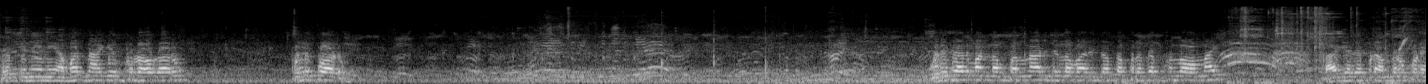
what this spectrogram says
పెద్దినేని అమర్ నాగేశ్వరరావు గారు పులిపాడు గురిజాల మండలం పల్నాడు జిల్లా వారి జత ప్రదర్శనలో ఉన్నాయి. లాగేటప్పుడు అందరూ కూడా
